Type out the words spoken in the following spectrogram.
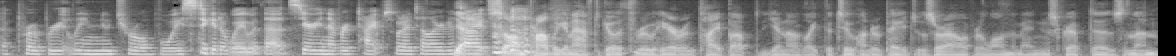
appropriately neutral voice to get away with that. Siri never types what I tell her to Yeah, type. so I'm probably gonna have to go through here and type up, you know, like the 200 pages or however long the manuscript is, and then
